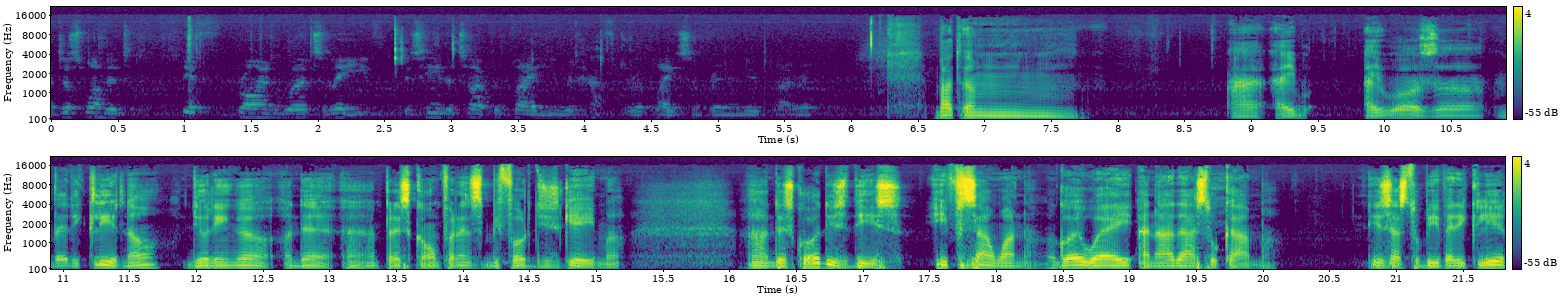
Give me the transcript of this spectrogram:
I just wondered if Bryan were to leave, is he the type of player you would have to replace and bring a new player in? But um, I, I, I was uh, very clear, no, during uh, the uh, press conference before this game. Uh, the squad is this: if someone go away, another has to come. This has to be very clear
